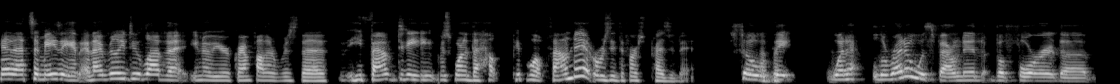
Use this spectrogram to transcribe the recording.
Yeah, that's amazing. And, and I really do love that, you know, your grandfather was the, he found, did he, was one of the help, people who found it or was he the first president? So they, what Loretto was founded before the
